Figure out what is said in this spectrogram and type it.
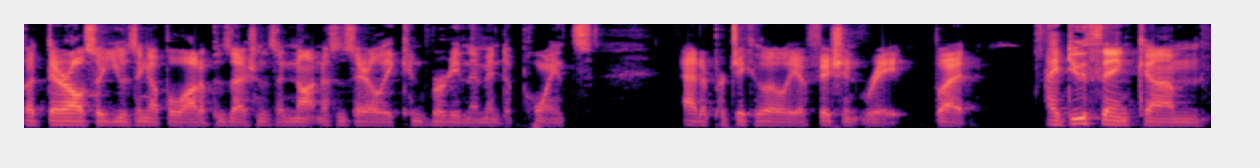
But they're also using up a lot of possessions and not necessarily converting them into points at a particularly efficient rate. But I do think, um,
